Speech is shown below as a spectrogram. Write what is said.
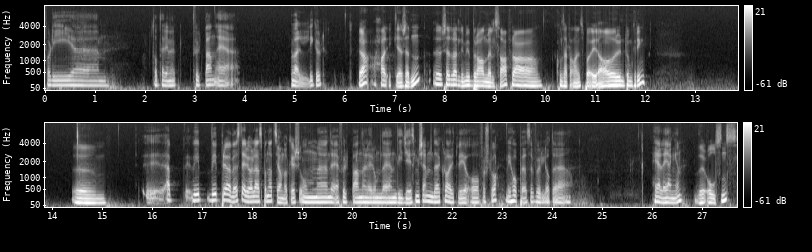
Fordi eh, Todd Terje med fullt band er veldig kult. Ja, har ikke sett den. Skjedd veldig mye bra anmeldelser fra konsertene hans på øya og rundt omkring. Jeg, vi, vi prøver stereo å lese på nettsidene deres om eh, det er fullt band eller om det er en DJ som kommer. Det klarer ikke vi å forstå. Vi håper selvfølgelig at det er hele gjengen. The Olsens.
